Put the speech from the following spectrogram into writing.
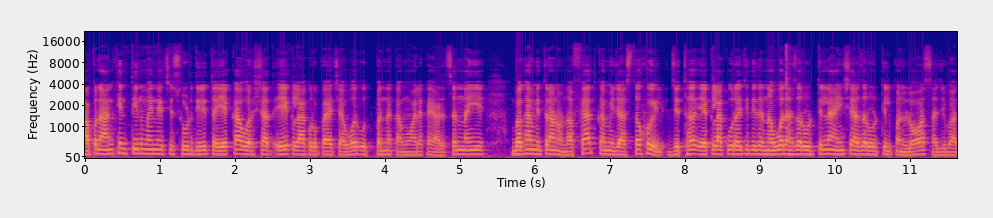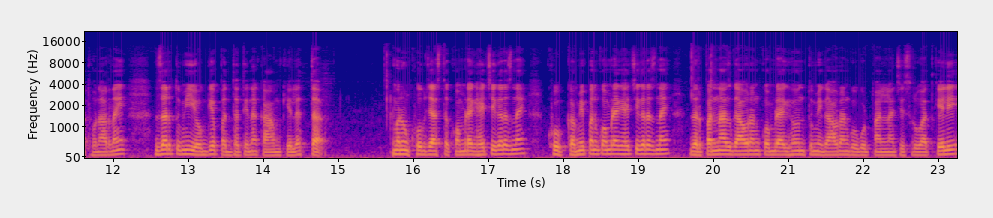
आपण आणखीन तीन महिन्याची सूट दिली तर एका वर्षात एक लाख रुपयाच्या वर उत्पन्न कमवायला काही अडचण नाही आहे बघा मित्रांनो नफ्यात कमी जास्त होईल. जिथं एक लाख उरायची तिथं नव्वद हजार उरतील ना ऐंशी हजार उरतील पण लॉस अजिबात होणार नाही जर तुम्ही योग्य पद्धतीनं काम केलं तर. म्हणून खूप जास्त कोंबड्या घ्यायची गरज नाही खूप कमी पण कोंबड्या घ्यायची गरज नाही. जर पन्नास गावरान कोंबड्या घेऊन तुम्ही गावरान कुक्कुटपालनाची सुरुवात केली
